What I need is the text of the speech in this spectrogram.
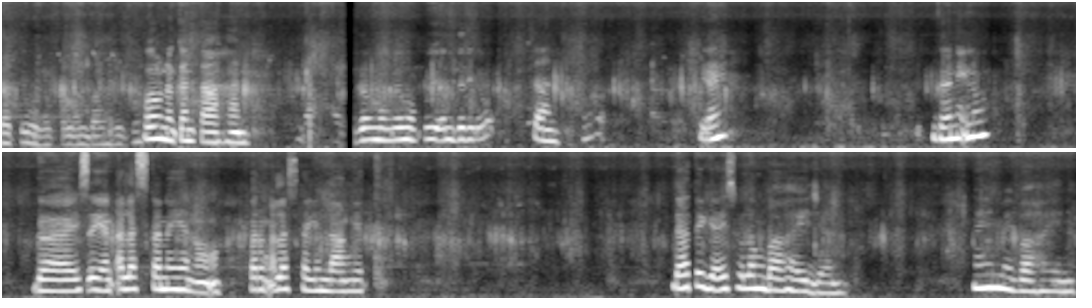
Dati wala palang bahay ko. Wow, nagkantahan. Gamang gamang po yung andari oh. Saan? Di ay? Gani no? Guys, ayan, Alaska na yan, oh. Parang Alaska yung langit. Dati, guys, walang bahay dyan. Ngayon may bahay na.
